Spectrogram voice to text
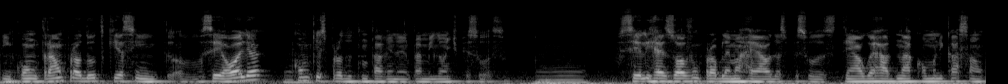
Encontrar um produto que, assim, você olha como que esse produto não está vendendo para milhões de pessoas. Hum, Se ele resolve um problema real das pessoas, tem algo errado na comunicação,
